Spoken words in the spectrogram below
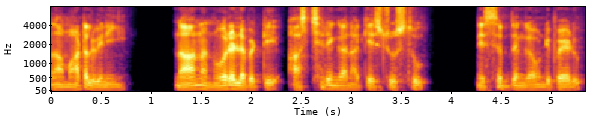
నా మాటలు విని నాన్న నోరెళ్ళబెట్టి ఆశ్చర్యంగా నా కేసు చూస్తూ నిశ్శబ్దంగా ఉండిపోయాడు.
